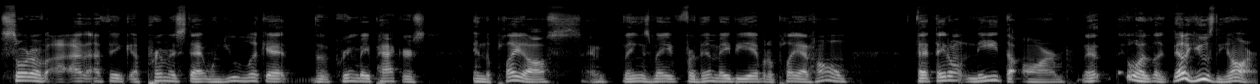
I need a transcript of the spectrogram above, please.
sort of I, I think a premise that when you look at the Green Bay Packers in the playoffs and things may for them may be able to play at home that they don't need the arm. They, Well, look, they'll use the arm,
